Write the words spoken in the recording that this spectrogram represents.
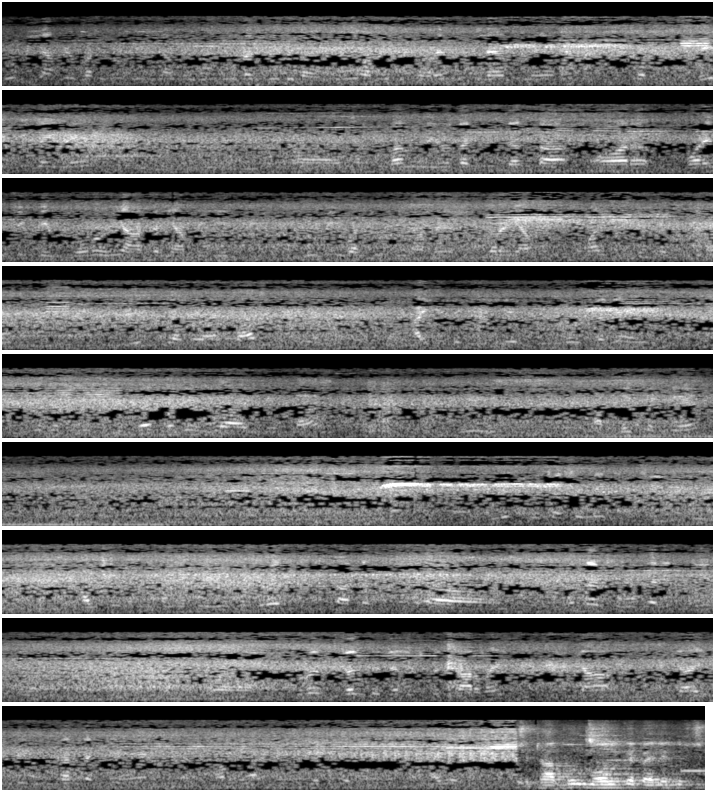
जो भी यहाँ पे बच्चों की यहाँ पे स्टूडेंट जो भी गए वो अभी फॉरेंसिक लैब में उसको भेज दी गई है। बम निरोधक दस्ता और फॉरेंसिक टीम दोनों ही आकर यहाँ पे बच्चों की यहाँ पे यहाँ पे इस्तेमाल किए गए हैं भेज किया गया है जाँच की गई है आइए देखिए ये जो जगह है दस बजे हुआ है ये आप देख सकते हैं कार्रवाई कर सकते हैं ठाकुर मॉल के पहले कुछ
